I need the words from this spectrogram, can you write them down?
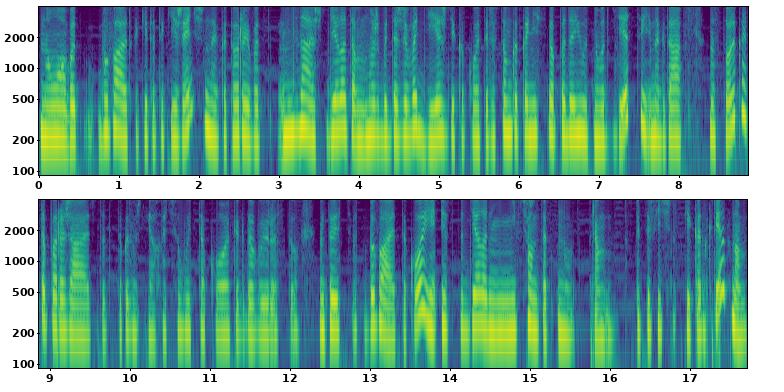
но вот бывают какие-то такие женщины, которые вот, не знаю, дело там, может быть, даже в одежде какой-то или в том, как они себя подают, но вот в детстве иногда настолько это поражает, что ты такой думаешь, я хочу быть такой, когда вырасту. Ну, то есть вот бывает такое, и это дело ни в чем так, ну, прям специфически конкретном,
